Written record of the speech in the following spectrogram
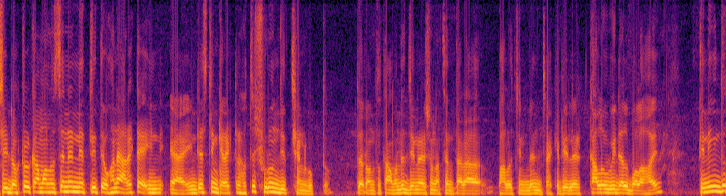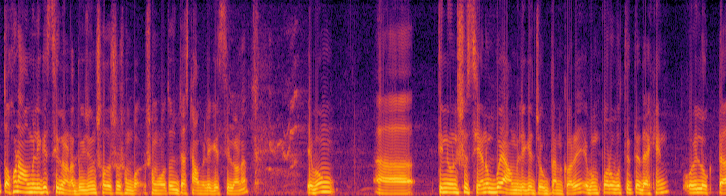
সেই ডক্টর কামাল হোসেনের নেতৃত্বে ওখানে আরেকটা ইন্টারেস্টিং ক্যারেক্টার হচ্ছে সুরঞ্জিত সেনগুপ্ত। যারা অন্তত আমাদের জেনারেশন আছেন, তারা ভালো চিনবেন, যাকে রেলের কালো বিড়াল বলা হয়। তিনি কিন্তু তখন আওয়ামী লীগের ছিল না, দুইজন সদস্য সম্ভবত জাস্ট আওয়ামী লীগের ছিল না। এবং তিনি উনিশশো ছিয়ানব্বই আওয়ামী লীগে যোগদান করে এবং পরবর্তীতে দেখেন ওই লোকটা,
